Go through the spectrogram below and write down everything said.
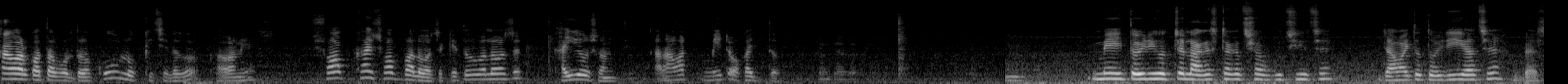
খাওয়ার কথা বলতো খুব লক্ষ্মী ছেলে গো খাওয়া নিয়ে। সব খায় সব ভালোবাসে। খেতেও ভালোবাসে খাইয়েও শান্তি। আর আমার মেয়েটা অখাদ্য। মেয়ে তৈরি হচ্ছে লাগেজ টাগেজ সব গুছিয়েছে। জামাই তো তৈরিই আছে ব্যাস।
